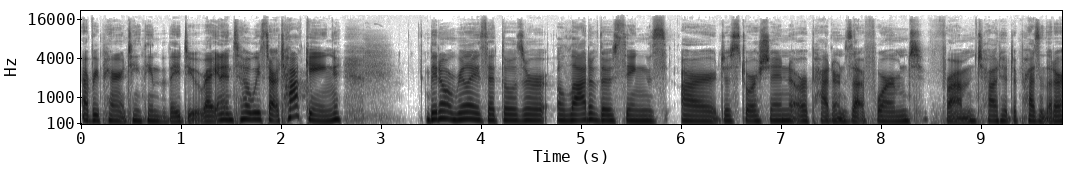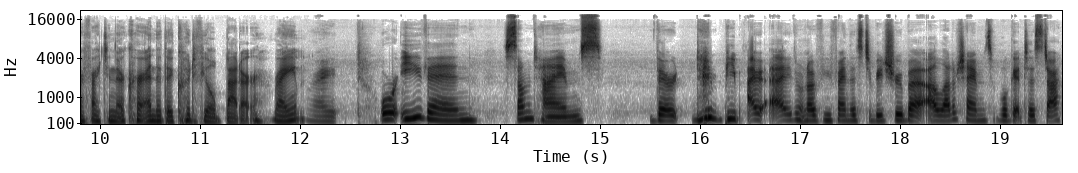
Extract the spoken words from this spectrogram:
every parenting thing that they do right and until we start talking they don't realize that those are a lot of those things are distortion or patterns that formed from childhood to present that are affecting their current and that they could feel better right Right. Or even sometimes there people I, I don't know if you find this to be true, but a lot of times we'll get to start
